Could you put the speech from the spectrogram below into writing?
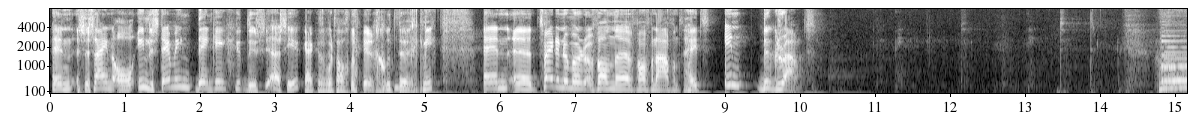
En ze zijn al in de stemming, denk ik. Dus ja, zie je. Kijk, het wordt alweer goed geknikt. En het tweede nummer van, van vanavond heet in the ground. Ooh.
